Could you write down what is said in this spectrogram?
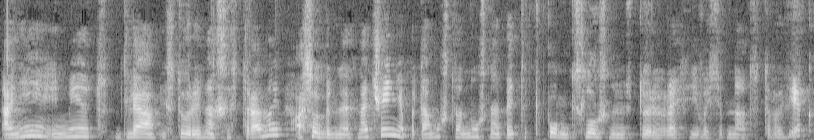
они имеют для истории нашей страны особенное значение, потому что нужно опять-таки помнить сложную историю России XVIII века.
